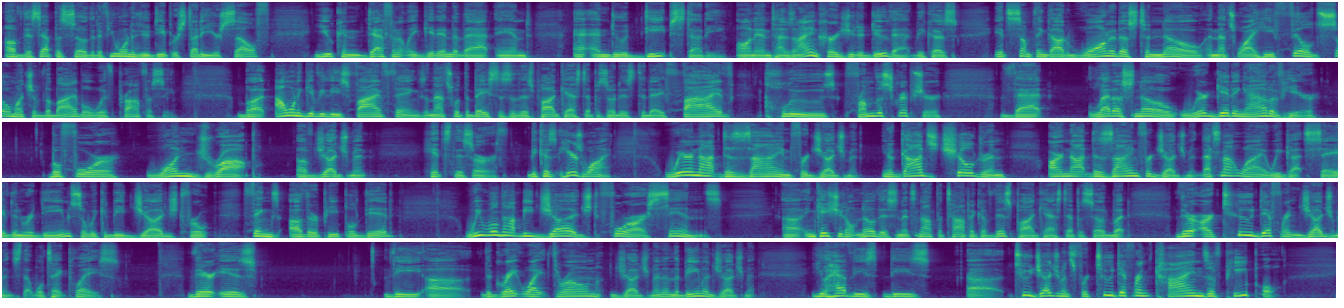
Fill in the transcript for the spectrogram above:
of this episode that if you want to do deeper study yourself, you can definitely get into that and and do a deep study on end times. And I encourage you to do that because it's something God wanted us to know, and that's why He filled so much of the Bible with prophecy. But I want to give you these five things, and that's what the basis of this podcast episode is today. Five clues from the scripture that let us know we're getting out of here before one drop of judgment hits this earth. Because here's why we're not designed for judgment. You know, God's children are not designed for judgment. That's not why we got saved and redeemed, so we could be judged for things other people did. We will not be judged for our sins. Uh, in case you don't know this, and it's not the topic of this podcast episode, but there are two different judgments that will take place. There is the uh, the Great White Throne judgment and the Bema judgment, you have these these uh, two judgments for two different kinds of people.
